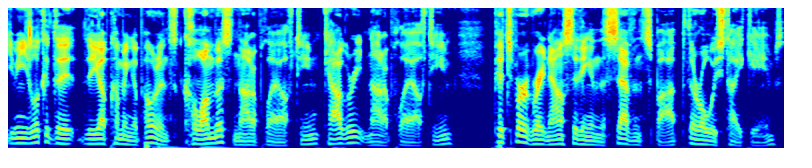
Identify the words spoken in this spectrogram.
I mean, you look at the, the upcoming opponents Columbus, not a playoff team. Calgary, not a playoff team. Pittsburgh, right now, sitting in the seventh spot, but they're always tight games.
